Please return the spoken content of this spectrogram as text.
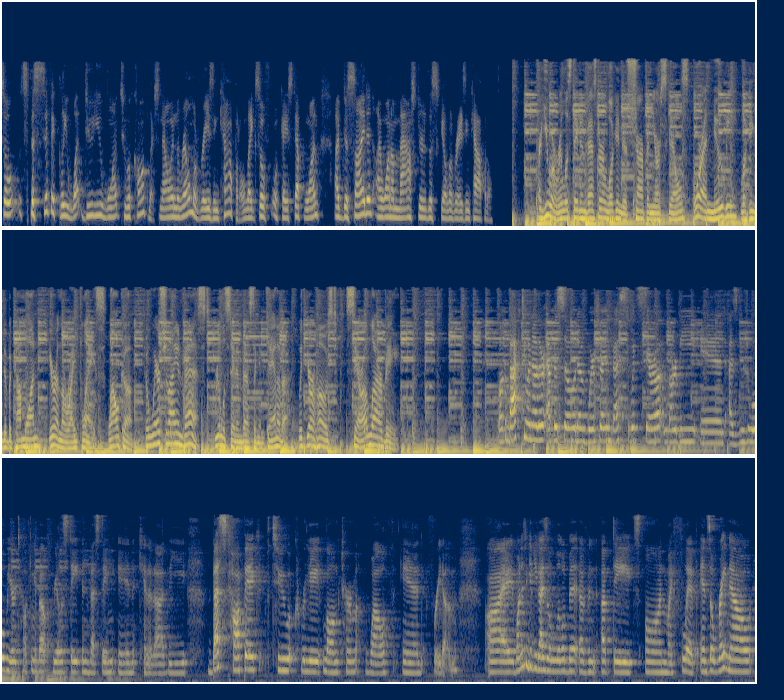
So specifically, what do you want to accomplish? Now, in the realm of raising capital, like so, okay, step one, I've decided I want to master the skill of raising capital. Are you a real estate investor looking to sharpen your skills or a newbie looking to become one? You're in the right place. Welcome to Where Should I Invest? Real Estate Investing in Canada with your host, Sarah Larby. Welcome back to another episode of Where Should I Invest with Sarah Larby. And as usual, we are talking about real estate investing in Canada, the best topic to create long term wealth and freedom. I wanted to give you guys a little bit of an update on my flip. And so right now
